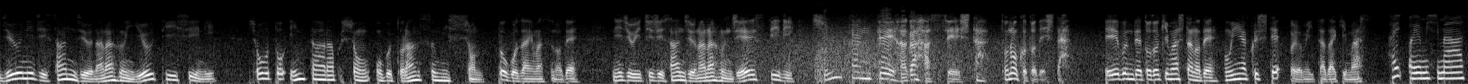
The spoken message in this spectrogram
12時37分 UTC にショートインターラプションオブトランスミッションとございますので21時37分 JST に瞬間停波が発生したとのことでした。英文で届きましたので翻訳してお読みいただきますはい、お読みします。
